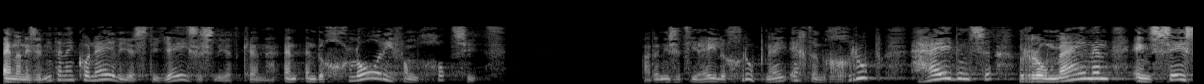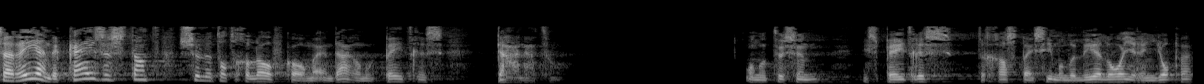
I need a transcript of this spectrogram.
En dan is het niet alleen Cornelius die Jezus leert kennen en, en de glorie van God ziet. Maar dan is het die hele groep. Nee, echt een groep heidense Romeinen in Caesarea, in de keizerstad, zullen tot geloof komen. En daarom moet Petrus daar naartoe. Ondertussen is Petrus de gast bij Simon de Leerlooier in Joppe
